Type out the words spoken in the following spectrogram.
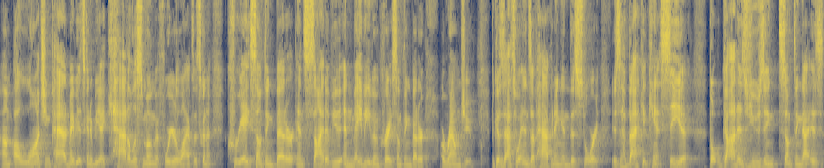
um, a launching pad. Maybe it's going to be a catalyst moment for your life that's going to create something better inside of you and maybe even create something better around you. Because that's what ends up happening in this story is Habakkuk can't see it, but God is using something that is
